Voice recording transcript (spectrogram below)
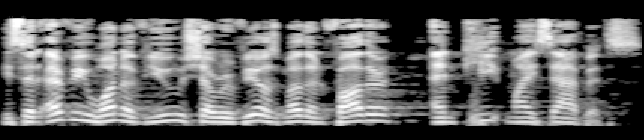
He said, every one of you shall revere his mother and father and keep my Sabbaths.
